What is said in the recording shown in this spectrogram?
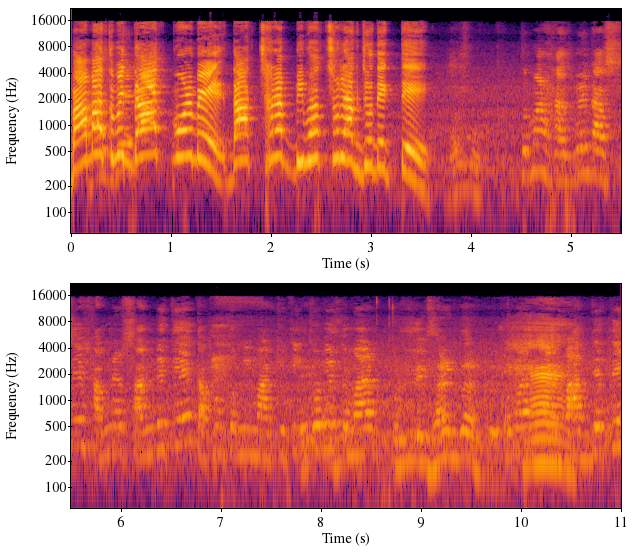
বাবা তুমি দাঁত পড়বে দাঁত ছাড়া বিভৎস লাগছো দেখতে। তোমার হাজবেন্ড আসছে সামনের সানডেতে তখন তুমি মার্কেটিং করবে তোমার তোমার হ্যাঁ। বার্থডেতে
